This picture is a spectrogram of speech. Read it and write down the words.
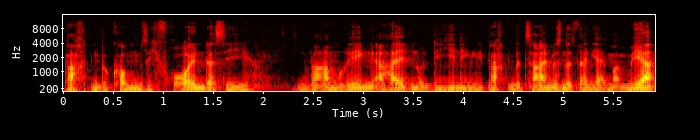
Pachten bekommen, sich freuen, dass sie einen warmen Regen erhalten und diejenigen, die die Pachten bezahlen müssen, das werden ja immer mehr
